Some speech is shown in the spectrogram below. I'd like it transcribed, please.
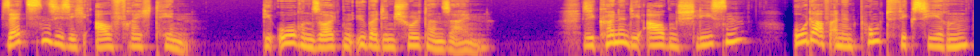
Setzen Sie sich aufrecht hin. Die Ohren sollten über den Schultern sein. Sie können die Augen schließen oder auf einen Punkt fixieren,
